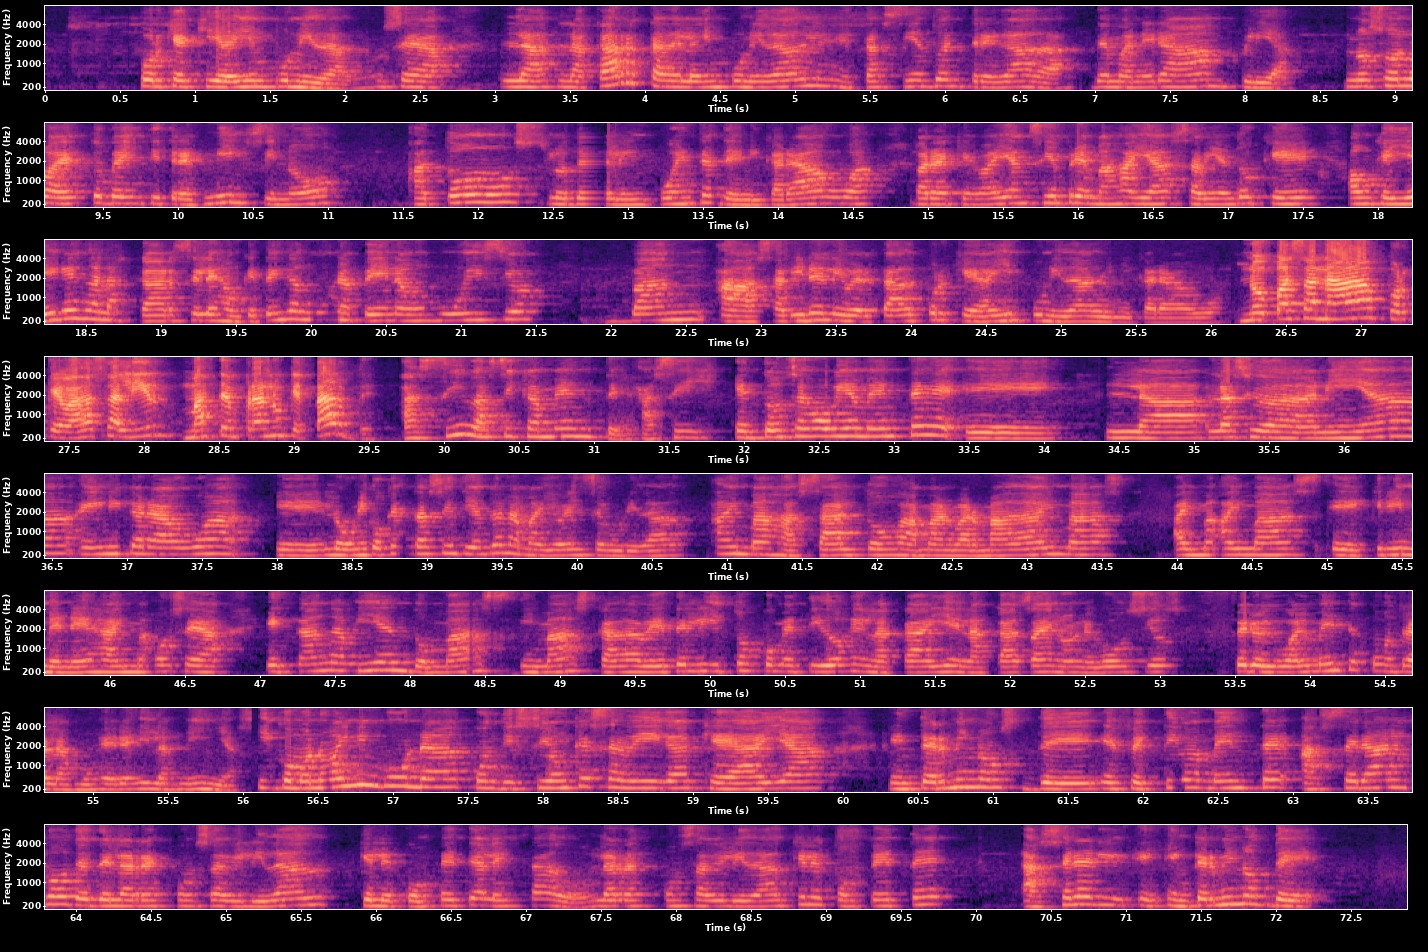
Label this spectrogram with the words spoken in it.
porque aquí hay impunidad. O sea, la, carta de la impunidad les está siendo entregada de manera amplia, no solo a estos 23 mil, sino a todos los delincuentes de Nicaragua, para que vayan siempre más allá, sabiendo que aunque lleguen a las cárceles, aunque tengan una pena, un juicio, van a salir en libertad porque hay impunidad en Nicaragua. No pasa nada porque vas a salir más temprano que tarde. Así, básicamente, así. Entonces, obviamente, eh, la, ciudadanía en Nicaragua eh, lo único que está sintiendo es la mayor inseguridad. Hay más asaltos a mano armada, hay más, hay más, hay más eh, crímenes, hay más, o sea, están habiendo más y más cada vez delitos cometidos en la calle, en las casas, en los negocios, pero igualmente contra las mujeres y las niñas. Y como no hay ninguna condición que se diga que haya en términos de efectivamente hacer algo desde la responsabilidad que le compete al Estado, la responsabilidad que le compete hacer en términos de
